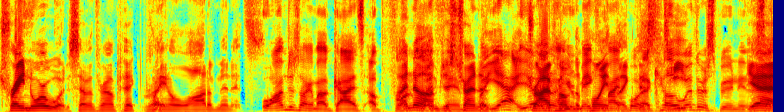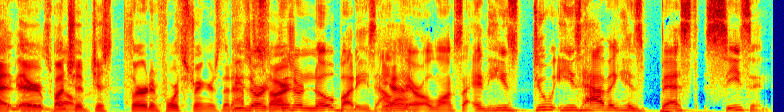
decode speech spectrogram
Tre Norwood, seventh round pick, playing Right. a lot of minutes. Well, I'm just talking about guys up front. I know. with I'm just him, trying to yeah, yeah, drive no, home you're the making point. My like point. this Ahkello deep- Witherspoon. In the yeah, secondary they're a as bunch well. of just third and fourth stringers that these have are to start. these are nobodies out Yeah. there alongside, and he's do he's having his best season.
